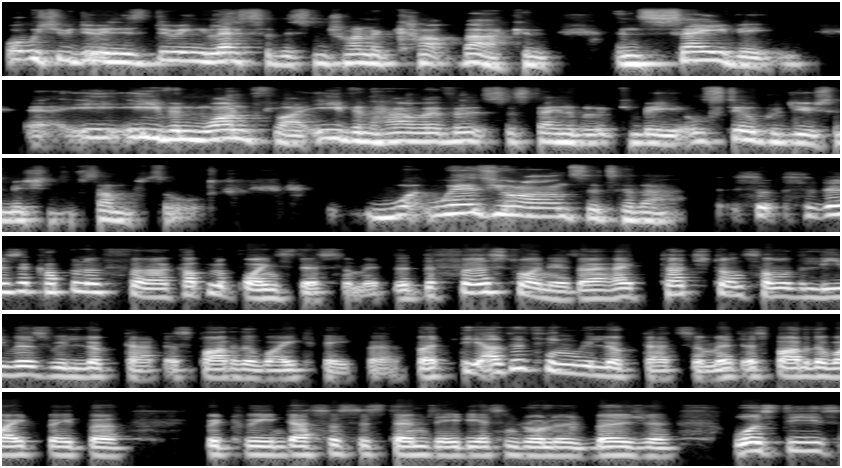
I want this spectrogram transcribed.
what we should be doing is doing less of this and trying to cut back and and saving even one flight, even however sustainable it can be, it will still produce emissions of some sort. Where's your answer to that? So, so there's a couple of uh, couple of points there, Sumit. The, the first one is I, I, touched on some of the levers we looked at as part of the white paper, but the other thing we looked at, Sumit, as part of the white paper between Dassault Systems, ADS, and Roland Berger was these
